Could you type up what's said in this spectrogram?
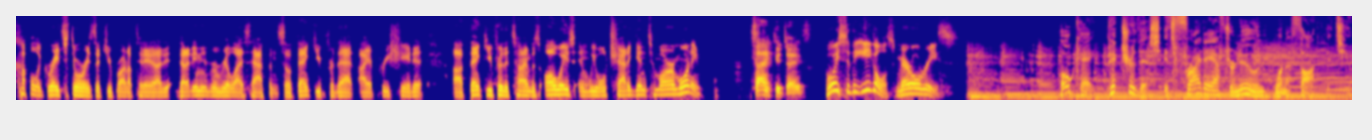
couple of great stories that you brought up today that I, that I didn't even realize happened. So thank you for that. I appreciate it. Uh, thank you for the time as always, and we will chat again tomorrow morning. Thank you, Dave. Voice of the Eagles, Merrill Reese. Okay, picture this. It's Friday afternoon when a thought hits you.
